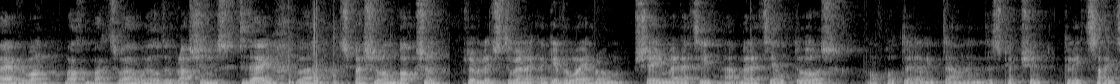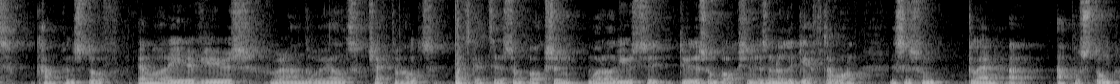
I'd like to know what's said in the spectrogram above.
Hi everyone, welcome back to our world of rations. Today we're special unboxing. Privileged to win a, giveaway from Shane Moretti at Moretti Outdoors. I'll put their link down in the description. Great site, camping stuff. MRE reviews from around the world, check them out. Let's get to this unboxing. What I'll use to do this unboxing is another gift I won. This is from Glenn at Apple Stump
